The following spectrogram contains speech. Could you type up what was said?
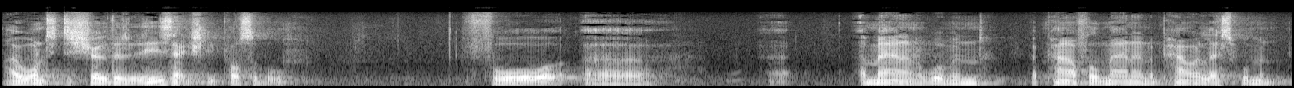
I wanted to show that it is actually possible for uh, a man and a woman, a powerful man and a powerless woman,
